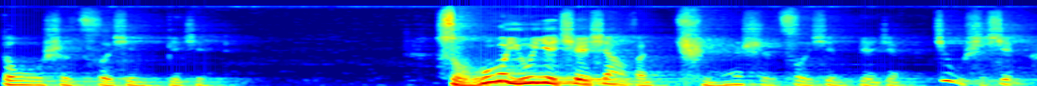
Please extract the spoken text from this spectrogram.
都是自性变现的。所有一切相分，全是自性变现，就是性啊。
